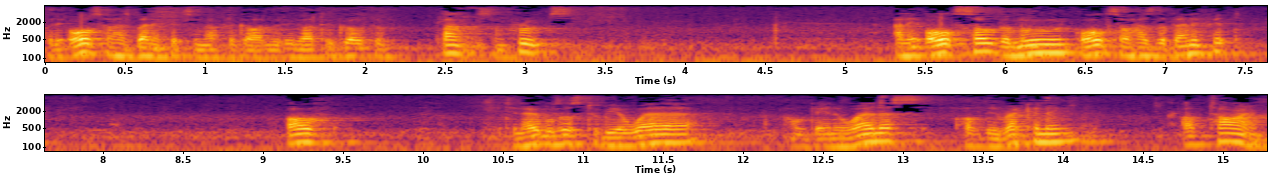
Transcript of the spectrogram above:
but it also has benefits in that regard with regard to the growth of plants and fruits. And it also, the moon also has the benefit of, it enables us to be aware or gain awareness of the reckoning of time.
